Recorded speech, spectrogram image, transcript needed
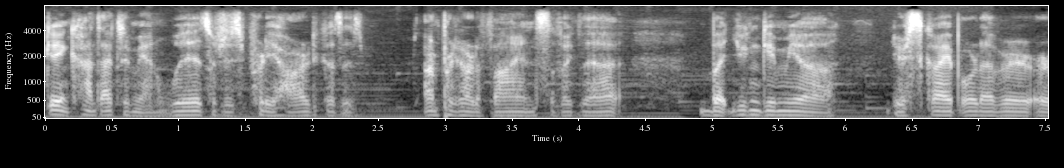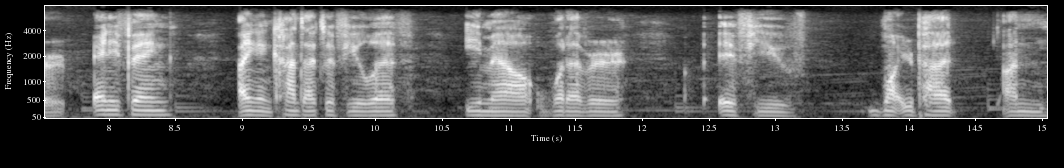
get in contact with me on Wiz, which is pretty hard because it's I'm pretty hard to find stuff like that. But you can give me a your Skype or whatever or anything I can contact with you with, email, whatever. If you want your pet on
